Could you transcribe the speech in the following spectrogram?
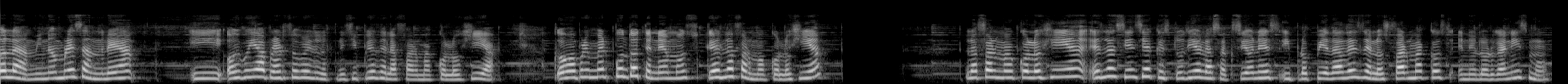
Hola, mi nombre es Andrea y hoy voy a hablar sobre los principios de la farmacología. Como primer punto tenemos ¿qué es la farmacología? La farmacología es la ciencia que estudia las acciones y propiedades de los fármacos en el organismo.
